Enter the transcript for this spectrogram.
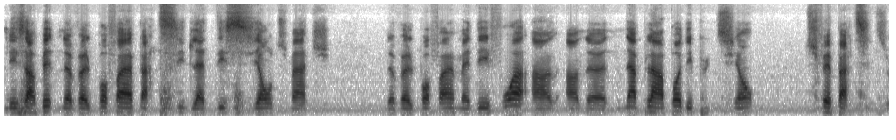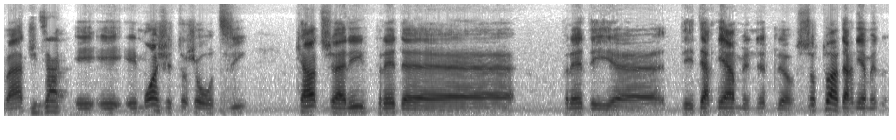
les arbitres ne veulent pas faire partie de la décision du match, ne veulent pas faire, mais des fois en, n'appelant pas des punitions, tu fais partie du match. Exact. Et, et- et moi, j'ai toujours dit, quand tu arrives près de près des, euh, des dernières minutes, surtout en dernière minute,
